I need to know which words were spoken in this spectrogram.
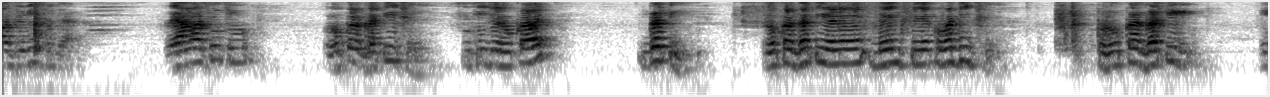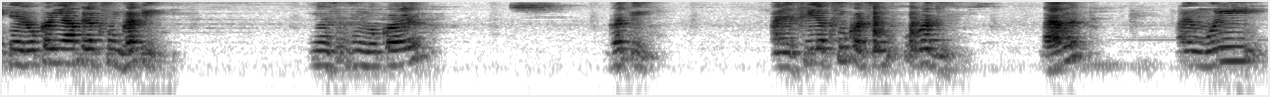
આવશે વીસ હજાર. હવે આમાં શું થયું? રોકડ ઘટી છે. શું થયું છે? રોકડ ઘટી. રોકડ ઘટી અને બેંક સિલેક્ટ વધી છે. તો રોકડ ઘટી એટલે રોકડની આપ લખશું ઘટી. અહીંયા શું શું રોકડ ઘટી. અને સિલક શું કરશું? વધી. બરાબર? અને મૂડી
